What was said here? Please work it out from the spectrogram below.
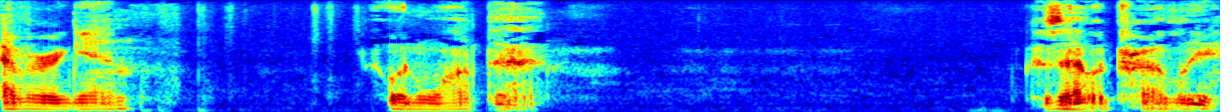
ever again. I wouldn't want that. Because that would probably,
